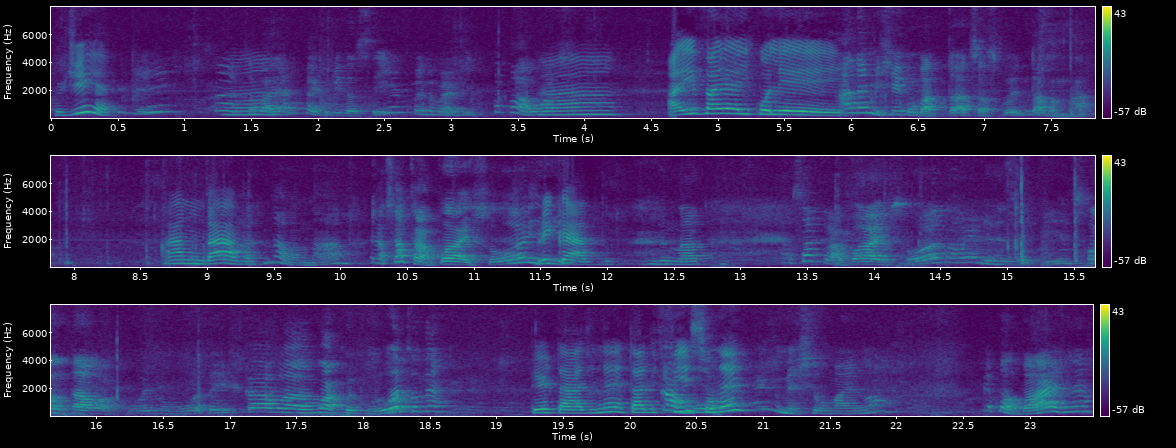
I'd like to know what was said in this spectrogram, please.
Por dia? Por dia. Ah, Trabalhar, faz comida cedo, põe no roça. Ah, aí vai aí colher. Ah, nem mexia com batata, essas coisas, não dava nada. Ah, não dava? Não dava nada. É só trabalho só e... Obrigado. De nada. É só trabalho só, não é de receber, descontava uma coisa no outro, aí ficava uma coisa por outra, né? Verdade, né? Tá difícil, Acabou. né? Aí não mexeu mais não. É bobagem, né?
